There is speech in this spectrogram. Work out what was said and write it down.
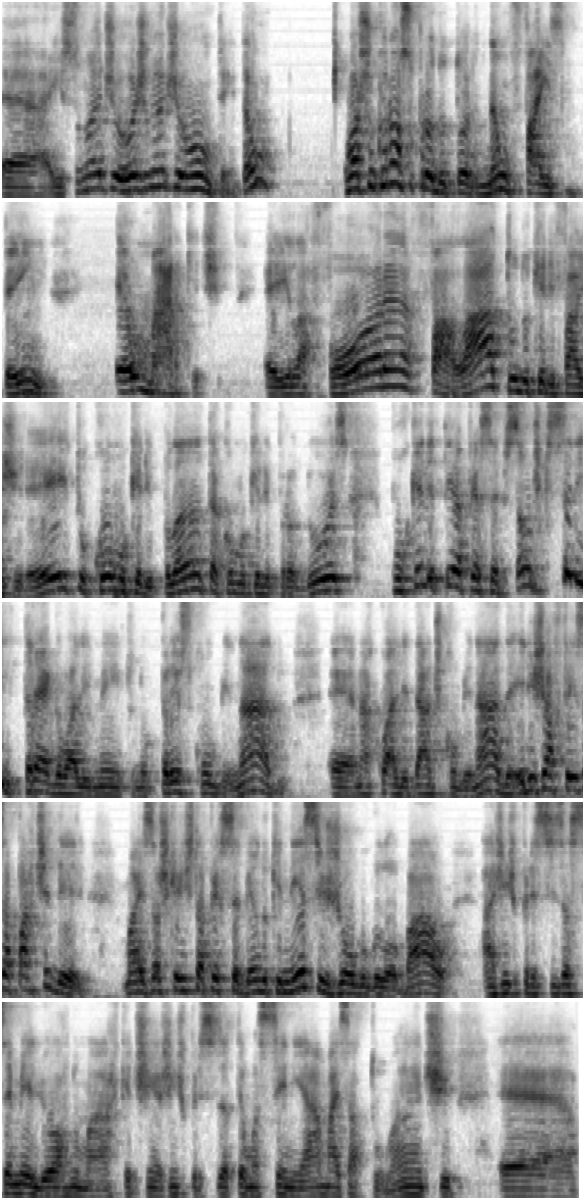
É, isso não é de hoje, não é de ontem. Então, eu acho que o nosso produtor não faz bem é o marketing é ir lá fora, falar tudo que ele faz direito, como que ele planta, como que ele produz, porque ele tem a percepção de que se ele entrega o alimento no preço combinado, é, na qualidade combinada, ele já fez a parte dele. Mas acho que a gente está percebendo que nesse jogo global, a gente precisa ser melhor no marketing, a gente precisa ter uma CNA mais atuante, é,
